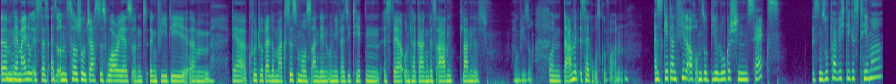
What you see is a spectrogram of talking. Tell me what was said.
Ähm, Der Meinung ist, dass also und Social Justice Warriors und irgendwie die ähm, der kulturelle Marxismus an den Universitäten ist der Untergang des Abendlandes irgendwie so. Und damit ist er groß geworden. Also es geht dann viel auch um so biologischen Sex. Ist ein super wichtiges Thema.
